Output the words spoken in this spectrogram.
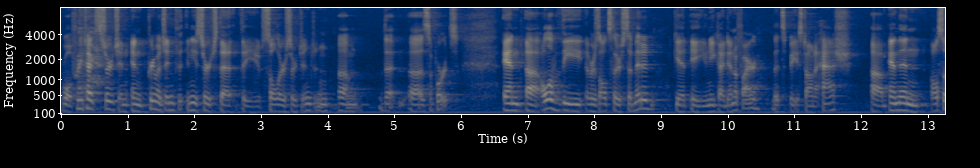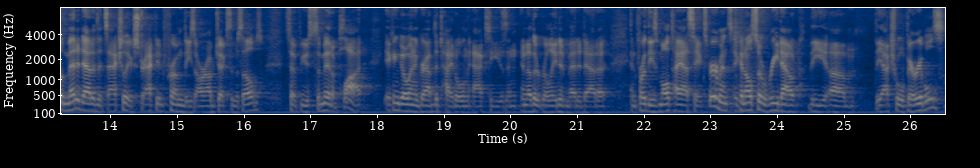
well, free text search and, and pretty much any, any, search that the Solr search engine um, that uh, supports. And uh, all of the results that are submitted get a unique identifier that's based on a hash. Um, and then also metadata that's actually extracted from these R objects themselves. So if you submit a plot, it can go in and grab the title and the axes and, and other related metadata. And for these multi-assay experiments, it can also read out the, um, the actual variables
